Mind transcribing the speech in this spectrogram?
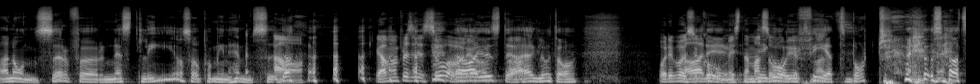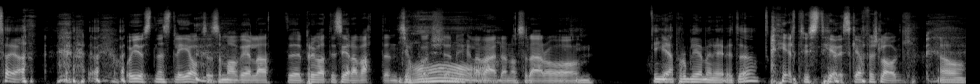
annonser för Nestlé och så på min hemsida. Ja, ja men precis så var det. ja, just det, ja. jag glömde av. Och det var ju så ja, komiskt när man det såg Det går ju fet att... bort, så att säga. och just Nestlé också som har velat privatisera vattentillförseln ja. i hela världen och sådär. Och... Inga problem med det, vet du. Helt hysteriska förslag. ja.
